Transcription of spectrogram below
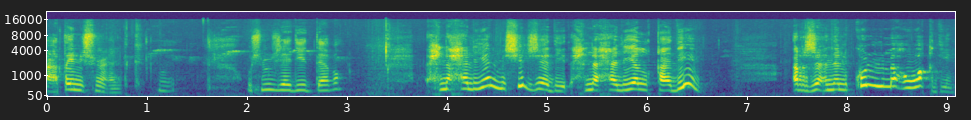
أعطيني شنو عندك. وشنو الجديد دابا؟ إحنا حاليا ماشي الجديد إحنا حاليا القديم. رجعنا لكل ما هو قديم.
